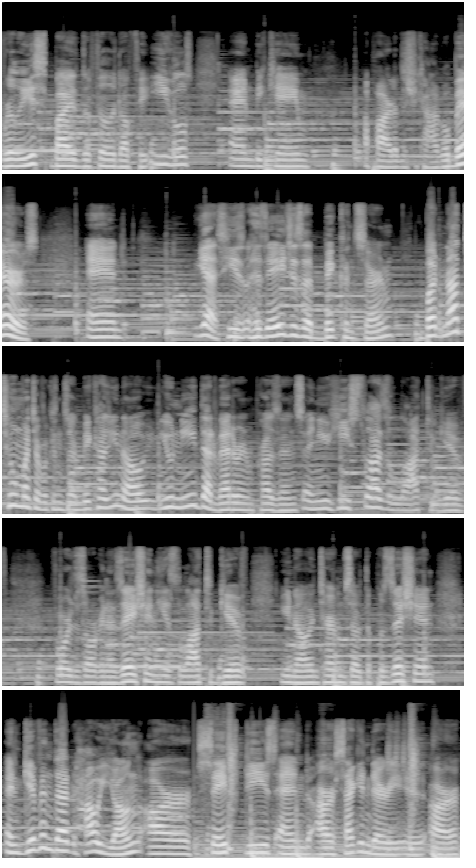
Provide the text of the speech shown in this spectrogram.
released by the Philadelphia Eagles and became a part of the Chicago Bears. And yes, he's, his age is a big concern, but not too much of a concern because you know you need that veteran presence, and you, he still has a lot to give for this organization. He has a lot to give, you know, in terms of the position. And given that how young our safeties and our secondary are,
